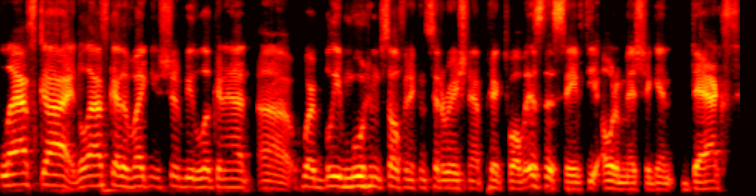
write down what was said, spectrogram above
Last guy, the last guy the Vikings should be looking at, uh, who I believe moved himself into consideration at pick 12, is the safety out of Michigan, Dax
